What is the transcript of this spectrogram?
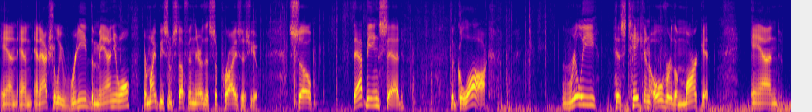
and, and, and actually read the manual. There might be some stuff in there that surprises you. So, that being said, the Glock really has taken over the market. And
